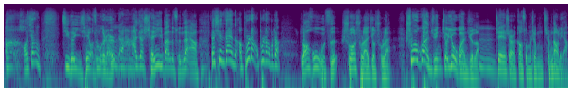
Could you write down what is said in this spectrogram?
啊？好像记得以前有这么个人儿啊，这神一般的存在啊，但现在呢啊，不知道，不知道，不知道。老虎伍兹说出来就出来，说冠军就又冠军了。这件事儿告诉我们什么什么道理啊？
